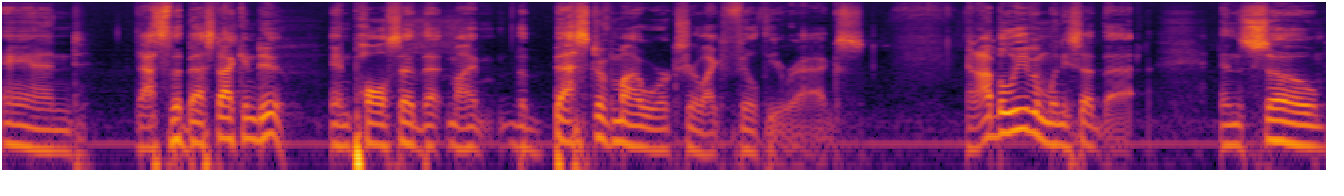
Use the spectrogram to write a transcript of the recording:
And that's the best I can do. And Paul said that my the best of my works are like filthy rags. And I believe him when he said that. And so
